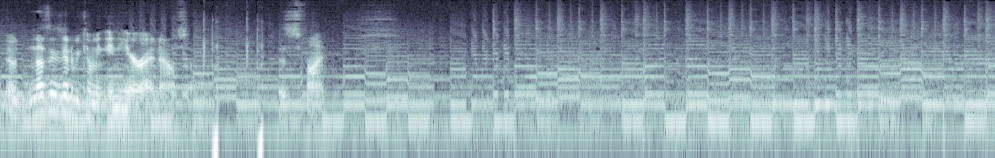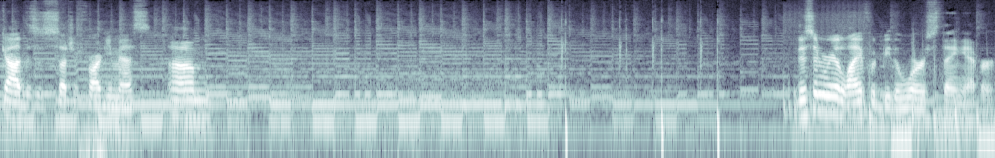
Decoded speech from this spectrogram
No, nothing's going to be coming in here right now, so this is fine. God, this is such a foggy mess. Um, This in real life would be the worst thing ever.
